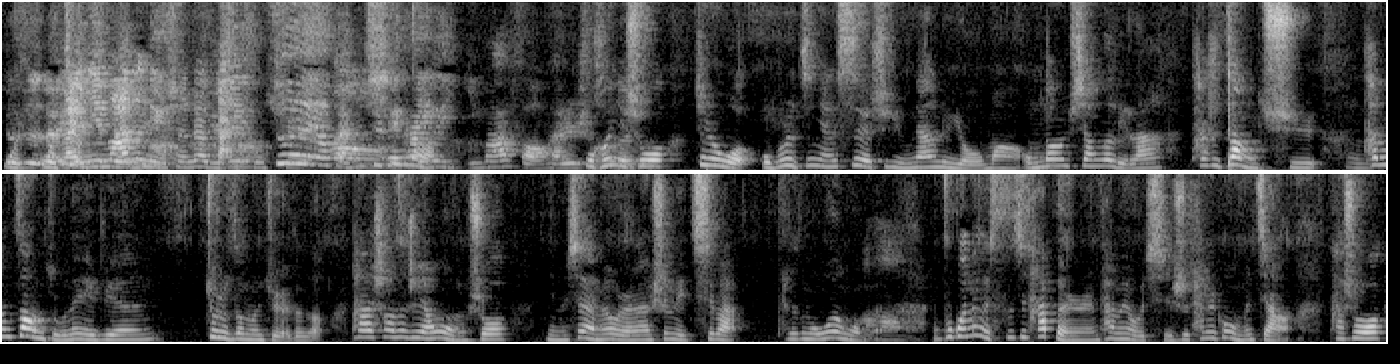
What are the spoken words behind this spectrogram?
我就是我来来姨妈的女女生都要赶出去对，要赶出去哦给她一个姨妈房还是什么？我和你说，，就是我，我不是今年四月去云南旅游嘛，我们当时去香格里拉，它是藏区，他们藏族那边就是这么觉得的。他上次之前问我们说：“你们现在没有人来生理期吧？”他就这么问我们。哦不过那个司机他本人他没有歧视，他是跟我们讲，他说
